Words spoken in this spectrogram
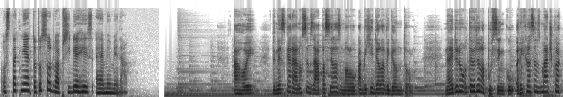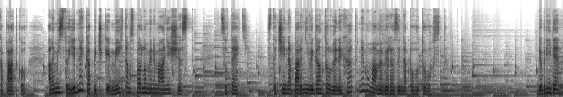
Ostatně toto jsou dva příběhy z E-Mimina. Ahoj, dneska ráno jsem zápasila s malou, abych jí dala Vigantol. Najednou otevřela pusinku, rychle jsem zmáčkla kapátko, ale místo jedné kapičky mi jich tam spadlo minimálně šest. Co teď? Stačí na pár dní Vigantol vynechat, nebo máme vyrazit na pohotovost? Dobrý den,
